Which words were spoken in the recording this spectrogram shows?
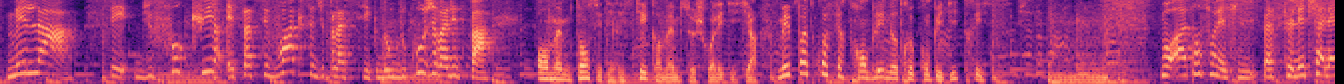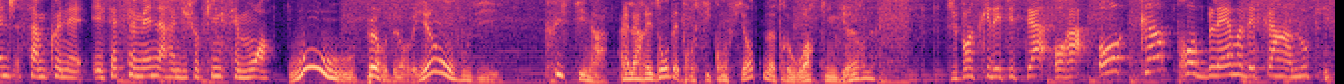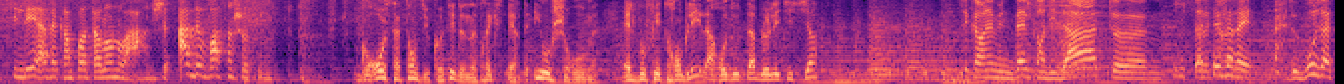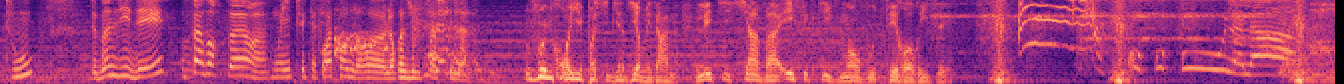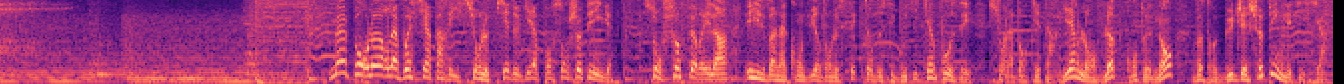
Mais là, c'est du faux cuir et ça se voit que c'est du plastique. Donc, du coup, je valide pas. En même temps, c'était risqué quand même ce choix, Laetitia. Mais pas de quoi faire trembler notre compétitrice. Bon, attention les filles, parce que les challenges, ça me connaît. Et cette semaine, la reine du shopping, c'est moi. Ouh, peur de rien, on vous dit. Christina, elle a raison d'être aussi confiante, notre working girl Je pense que Laetitia aura aucun problème de faire un look stylé avec un pantalon noir. J'ai hâte de voir son shopping. Grosse attente du côté de notre experte et au showroom. Elle vous fait trembler, la redoutable Laetitia? C'est quand même une belle candidate. euh, Oui, ça, c'est vrai. De beaux atouts, de bonnes idées. On peut avoir peur. Oui, tout à fait. Faut attendre euh, le résultat final. Vous ne croyez pas si bien dire, mesdames. Laetitia va effectivement vous terroriser. Là là Mais pour l'heure, la voici à Paris, sur le pied de guerre pour son shopping. Son chauffeur est là et il va la conduire dans le secteur de ses boutiques imposées. Sur la banquette arrière, l'enveloppe contenant votre budget shopping, Laetitia.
